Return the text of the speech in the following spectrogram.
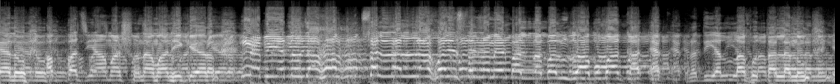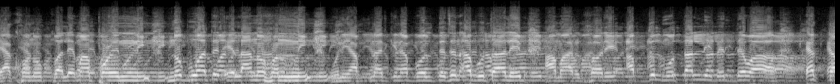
গেল, আব্বাজি আমার সোনামানিকেরা নবী সাল্লাল্লাহু আলাইহি সাল্লামের বন্ধু আবু বকর রাদিয়াল্লাহু তাআলা এখনও কলেমা পড়েননি। নবুয়াতের এলানো হননি। উনি আপনার কিনা বলতেছেন, আবু তালেব, আমার ঘরে আব্দুল মোতাল্লিবের দেওয়া একটা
